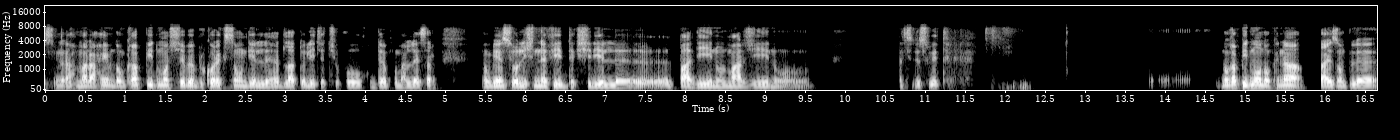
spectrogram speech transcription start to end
بسم الله الرحمن الرحيم donc rapidement الشباب ال correction ديال هاد l'atelier تتشوفوا قدامكم على اليسار donc bien sûr اللي شفنا فيه داكشي ديال ال padding وال margin و ainsi de suite donc rapidement donc هنا par exemple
